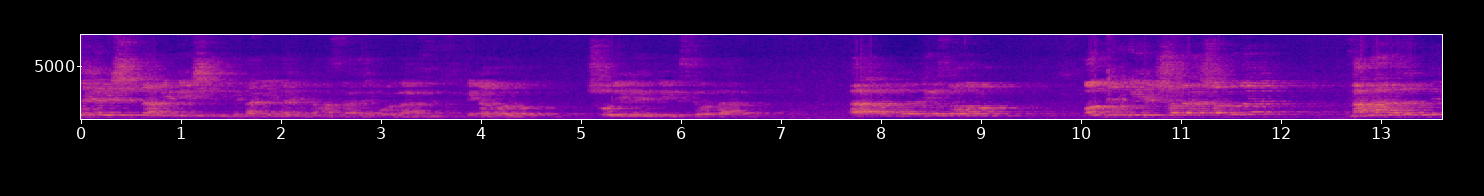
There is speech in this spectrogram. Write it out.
যেখানে সেটা আমি সেদিকে তাকিয়ে থাকি নামাজ আদায় করলাম এটা হলো শরীরের দিকে স্থিরতা। আর স্থিরতা অন্তরকে সদা সর্বদা নামাজের প্রতি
